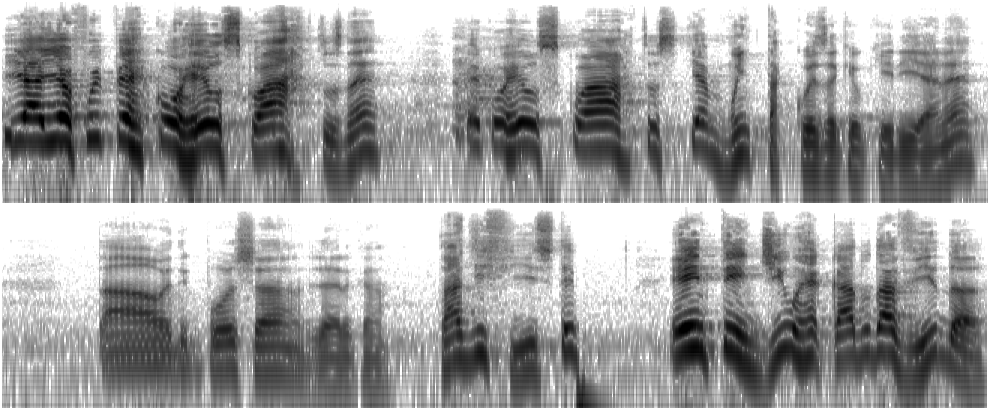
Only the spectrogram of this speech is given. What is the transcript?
E aí eu fui percorrer os quartos, né? Percorrer os quartos, tinha muita coisa que eu queria, né? Tal, eu digo, poxa, Angélica, tá difícil, tem entendi o recado da vida.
